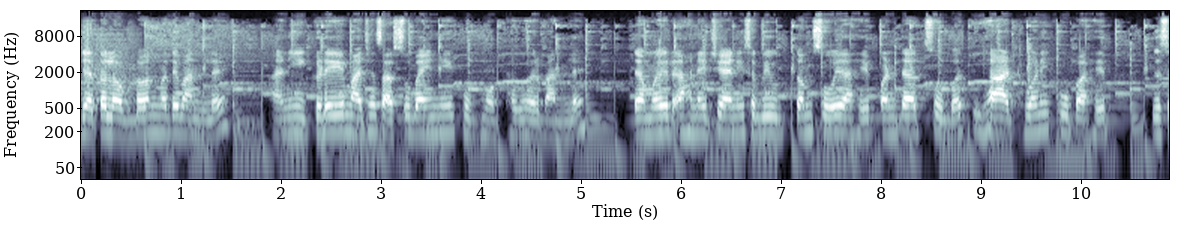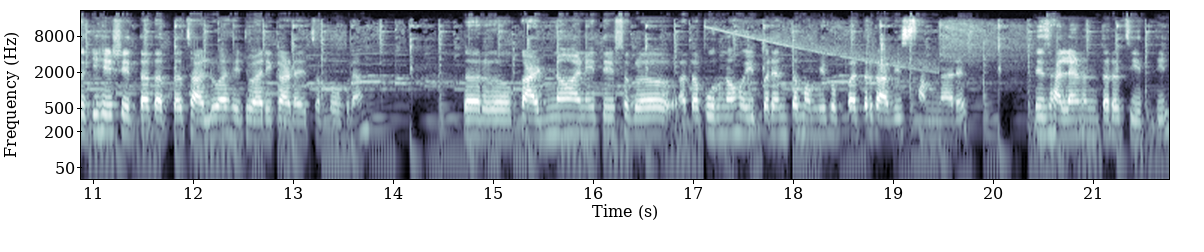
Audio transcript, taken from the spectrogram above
जे आता लॉकडाऊनमध्ये बांधलं आहे आणि इकडे माझ्या सासूबाईंनी खूप मोठं घर बांधलंय. त्यामुळे राहण्याची आणि सगळी उत्तम सोय आहे पण त्याचसोबत ह्या आठवणी खूप आहेत. जसं की हे शेतात आता चालू आहे ज्वारी काढायचा प्रोग्राम. तर काढणं आणि ते सगळं आता पूर्ण होईपर्यंत मम्मी पप्पा तर गावीच थांबणार आहेत. ते झाल्यानंतरच येतील.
